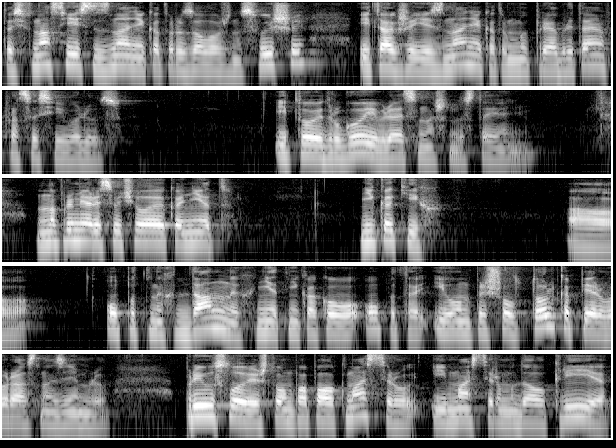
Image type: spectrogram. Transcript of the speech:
То есть в нас есть знания, которые заложены свыше, и также есть знания, которые мы приобретаем в процессе эволюции. И то, и другое является нашим достоянием. Например, если у человека нет никаких э, опытных данных, нет никакого опыта, и он пришел только первый раз на Землю, при условии, что он попал к мастеру, и мастер ему дал крия,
